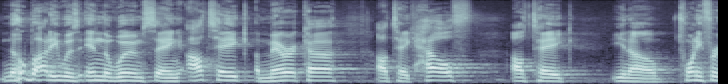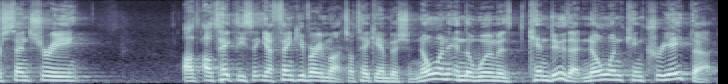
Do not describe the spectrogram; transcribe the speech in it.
nobody was in the womb saying, I'll take America, I'll take health, I'll take, you know, 21st century, I'll, I'll take these things. Yeah, thank you very much. I'll take ambition. No one in the womb is, can do that. No one can create that.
